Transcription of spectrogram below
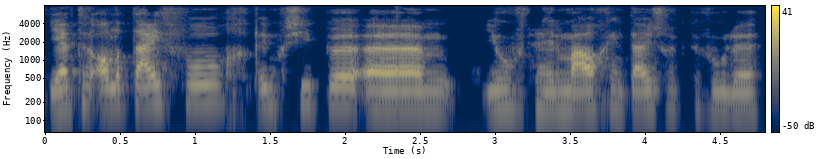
je hebt er alle tijd voor, in principe. Um, je hoeft helemaal geen thuisdruk te voelen.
